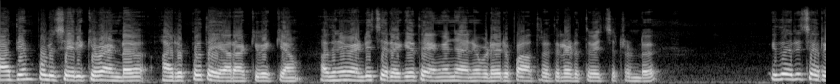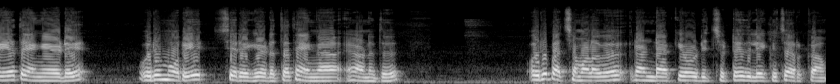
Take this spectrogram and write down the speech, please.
ആദ്യം പുളിശ്ശേരിക്ക് വേണ്ട അരപ്പ് തയ്യാറാക്കി വെക്കാം. അതിനുവേണ്ടി ചിരകിയ തേങ്ങ ഞാനിവിടെ ഒരു പാത്രത്തിൽ എടുത്ത് വെച്ചിട്ടുണ്ട്. ഇതൊരു ചെറിയ തേങ്ങയുടെ ഒരു മുറി ചിരകിയെടുത്ത തേങ്ങ ആണിത്. ഒരു പച്ചമുളക് രണ്ടാക്കി ഓടിച്ചിട്ട് ഇതിലേക്ക് ചേർക്കാം.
